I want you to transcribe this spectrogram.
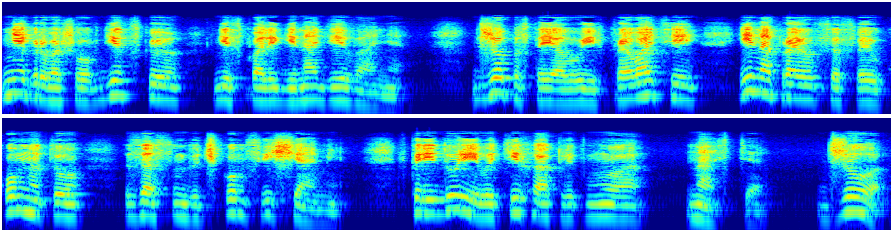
негр вошел в детскую, где спали Геннадий и Ваня. Джо постоял у их кроватей и направился в свою комнату за сундучком с вещами. В коридоре его тихо окликнула Настя. «Джо!»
